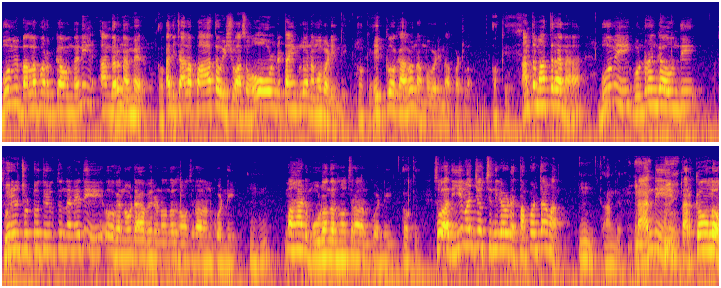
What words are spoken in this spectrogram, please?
భూమి బల్లపరుపుగా ఉందని అందరూ నమ్మారు. Okay. అది చాలా పాత విశ్వాసం ఓల్డ్ టైంలో నమ్మబడింది. ఎక్కువ కాలం నమ్మబడింది అప్పట్లో. ఓకే అంత మాత్రాన భూమి గుండ్రంగా ఉంది సూర్యుని చుట్టూ తిరుగుతుంది అనేది ఒక నూట యాభై రెండు వందల సంవత్సరాలు అనుకోండి. మహాడు మూడు వందల సంవత్సరాలు అనుకోండి. ఓకే సో అది ఈ మధ్య వచ్చింది కాబట్టి తప్పంటామా? అనలేం దాన్ని తర్కంలో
